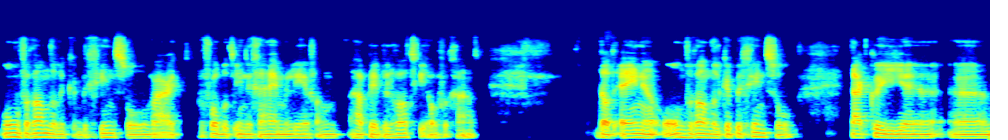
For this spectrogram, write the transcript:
onveranderlijke beginsel waar het bijvoorbeeld in de geheime leer van H.P. Blavatsky over gaat. Dat ene onveranderlijke beginsel, daar kun je uh,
